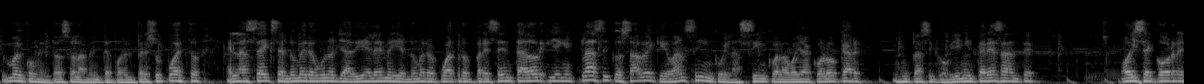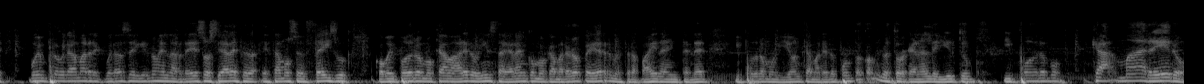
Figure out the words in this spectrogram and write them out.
Yo me voy con el 2 solamente por el presupuesto. En la sexta, el número 1 Yadiel M y el número 4 Presentador. Y en el clásico sabe que van 5 y las 5 la voy a colocar. Es un clásico bien interesante. Hoy se corre, buen programa. Recuerda seguirnos en las redes sociales. Estamos en Facebook como Hipódromo Camarero, Instagram como Camarero PR, nuestra página de internet hipódromo-camarero.com y nuestro canal de YouTube Hipódromo Camarero.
